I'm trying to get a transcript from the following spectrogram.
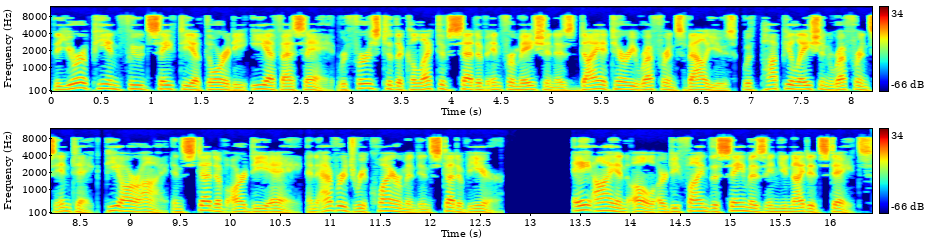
The European Food Safety Authority (EFSA) refers to the collective set of information as dietary reference values, with population reference intake (PRI) instead of RDA, and average requirement instead of EAR. AI and UL are defined the same as in United States.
